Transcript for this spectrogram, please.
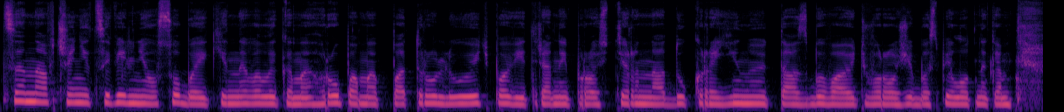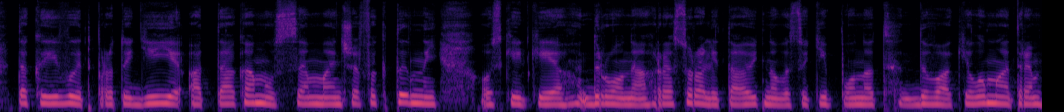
Це навчені цивільні особи, які невеликими групами патрулюють повітряний простір над Україною та збивають ворожі безпілотники. Такий вид протидії атакам усе менш ефективний, оскільки дрони агресора літають на висоті понад 2 кілометри.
